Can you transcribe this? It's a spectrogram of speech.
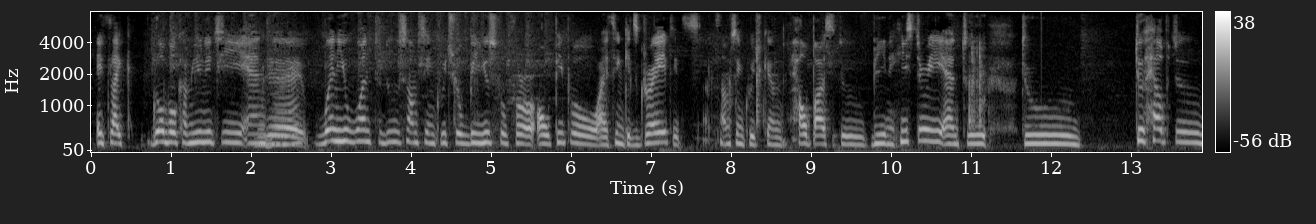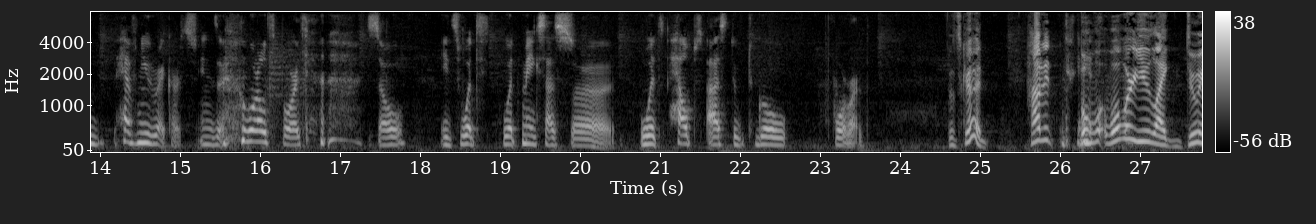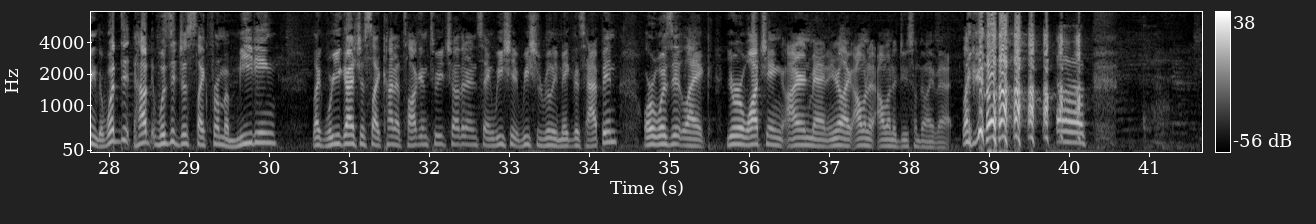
it's like global community and uh, mm-hmm. uh, when you want to do something which will be useful for all people i think it's great it's something which can help us to be in history and to to to help to have new records in the world sport so it's what what makes us uh, what helps us to, to go forward that's good how did? But what, what were you like doing? The what did? How was it? Just like from a meeting? Like were you guys just like kind of talking to each other and saying we should we should really make this happen, or was it like you were watching Iron Man and you're like I want to I want to do something like that? Like. uh,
